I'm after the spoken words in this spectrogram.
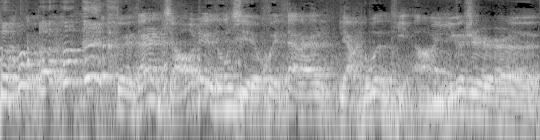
对对对，但是嚼这个东西会带来两个问题啊，一个是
